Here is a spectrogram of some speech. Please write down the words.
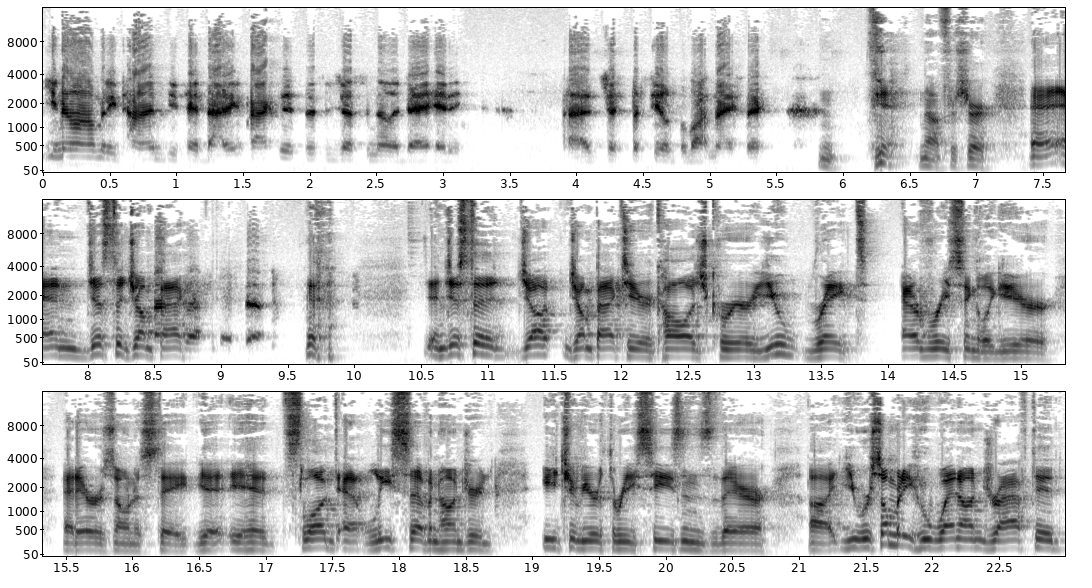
you know how many times you've hit batting practice. This is just another day hitting. Uh, just the field's a lot nicer. Hmm. Yeah, no, for sure. And just to jump back, and just to jump jump back to your college career, you raked every single year at Arizona State. You, you had slugged at least 700 each of your three seasons there. Uh, you were somebody who went undrafted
